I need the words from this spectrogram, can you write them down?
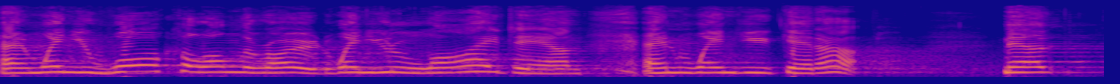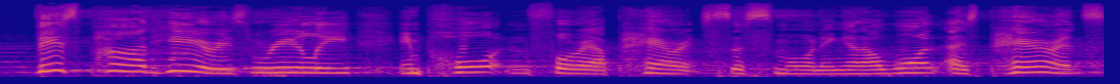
And when you walk along the road, when you lie down, and when you get up. Now, this part here is really important for our parents this morning, and I want, as parents,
